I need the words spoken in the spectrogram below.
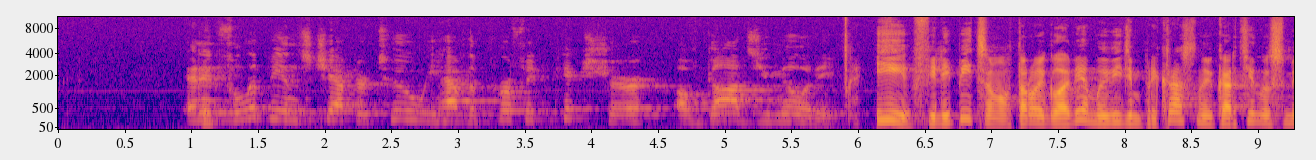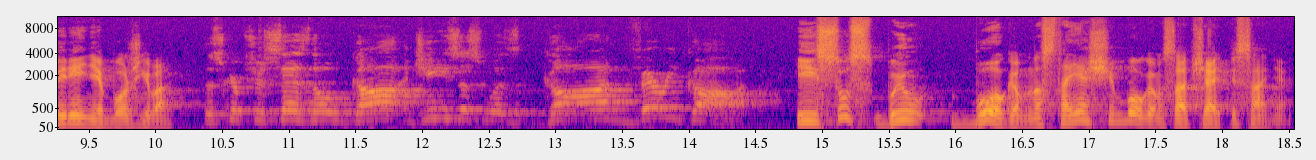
we have the perfect picture of God's humility. И в Филиппийцам во второй главе мы видим прекрасную картину смирения Божьего. Иисус был Богом, настоящим Богом, сообщает Писание.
